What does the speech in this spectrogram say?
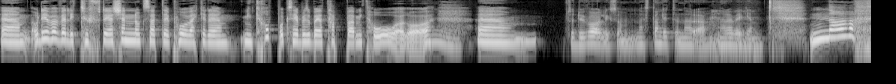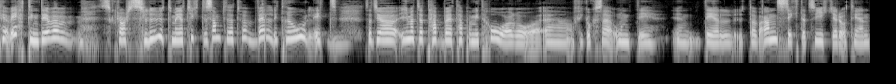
Um, och det var väldigt tufft och jag kände också att det påverkade min kropp också. Jag började tappa mitt hår och mm. um, så du var liksom nästan lite nära, nära väggen? Nej, jag vet inte. Jag var såklart slut, men jag tyckte samtidigt att det var väldigt roligt. Mm. Så att jag, i och med att jag tapp, började tappa mitt hår och, uh, och fick också ont i en del av ansiktet så gick jag då till en,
